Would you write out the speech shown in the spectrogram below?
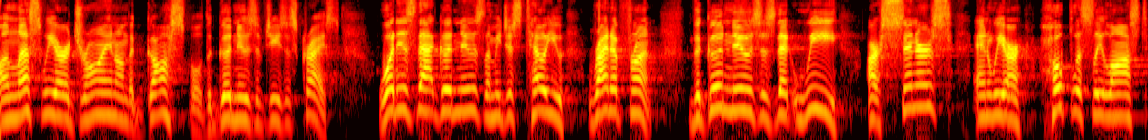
unless we are drawing on the gospel, the good news of Jesus Christ. What is that good news? Let me just tell you right up front. The good news is that we are sinners and we are hopelessly lost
